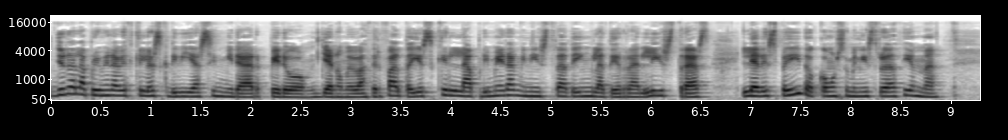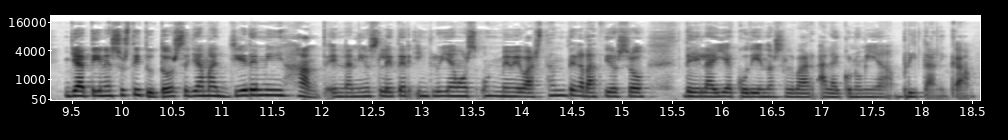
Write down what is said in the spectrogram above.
Yo era la primera vez que lo escribía sin mirar, pero ya no me va a hacer falta y es que la primera ministra de Inglaterra, Liz Truss, le ha despedido como su ministro de Hacienda. Ya tiene sustituto, se llama Jeremy Hunt. En la newsletter incluíamos un meme bastante gracioso de él ahí acudiendo a salvar a la economía británica.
